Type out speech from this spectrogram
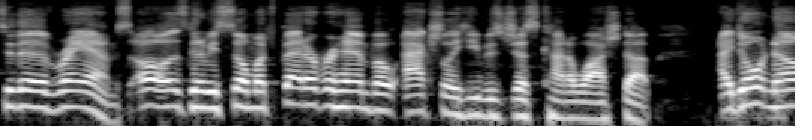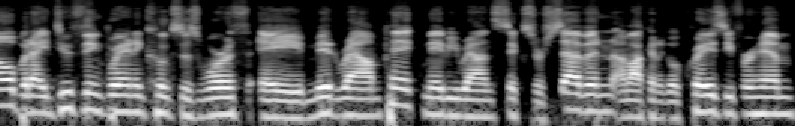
to the Rams? Oh, it's going to be so much better for him, but actually he was just kind of washed up. I don't know, but I do think Brandin Cooks is worth a mid-round pick, maybe round six or seven. I'm not going to go crazy for him,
